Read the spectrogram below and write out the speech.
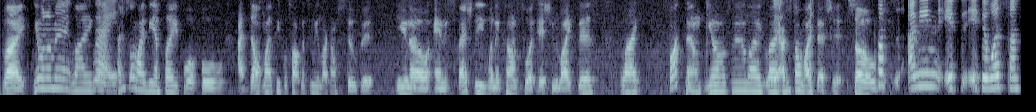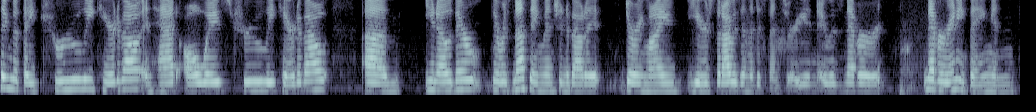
Like, you know what I mean? Like, Right. I just don't like being played for a fool. I don't like people talking to me like I'm stupid, you know, and especially when it comes to an issue like this, like, fuck them. You know what I'm saying? Like, like Yeah. I just don't like that shit. So, Plus, I mean, if if it was something that they truly cared about and had always truly cared about, um, you know, there there was nothing mentioned about it during my years that I was in the dispensary, and it was never never anything. And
